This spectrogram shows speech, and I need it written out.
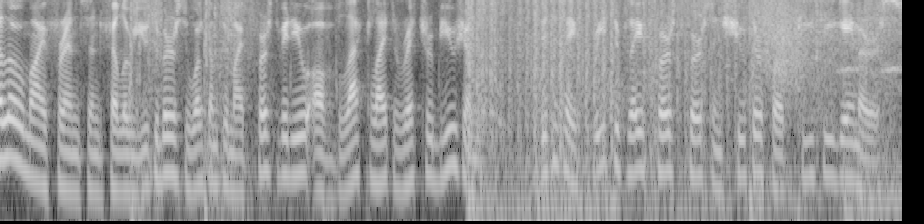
Hello my friends and fellow YouTubers, welcome to my first video of Blacklight Retribution. This is a free-to-play first-person shooter for PC gamers.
